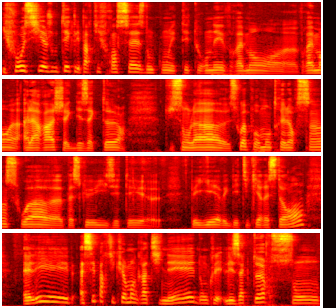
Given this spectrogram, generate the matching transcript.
il faut aussi ajouter que les parties françaises donc, ont été tournées vraiment, euh, vraiment à, à l'arrache avec des acteurs qui sont là euh, soit pour montrer leur sein, soit euh, parce qu'ils étaient euh, payés avec des tickets restaurants. Elle est assez particulièrement gratinée, donc les, les acteurs sont,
